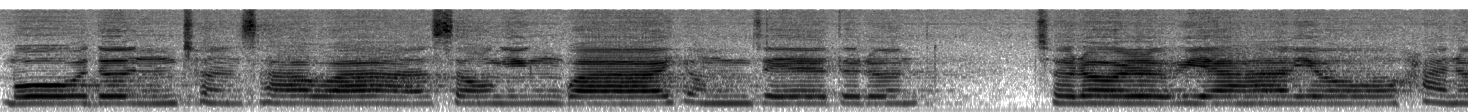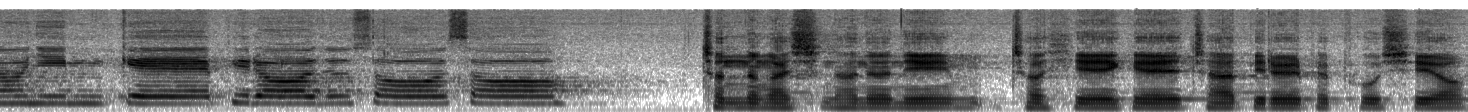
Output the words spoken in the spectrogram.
모든 천사와 성인과 형제들은 저를 위하여 하느님께 빌어주소서. 전능하신 하느님 저희에게 자비를 베푸시어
